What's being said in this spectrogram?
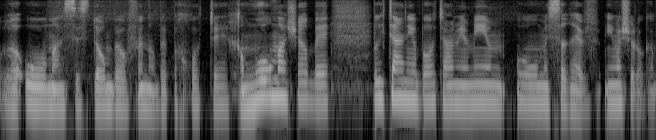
ראו מעשה סדום באופן הרבה פחות אה, חמור מאשר בבריטניה באותם ימים. הוא מסרב. אימא שלו גם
